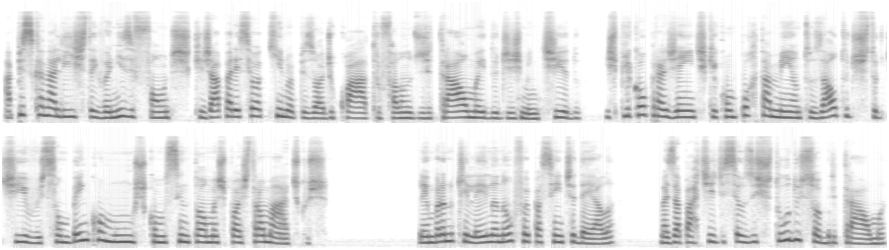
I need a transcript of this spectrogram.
A psicanalista Ivanise Fontes, que já apareceu aqui no episódio 4 falando de trauma e do desmentido, explicou pra gente que comportamentos autodestrutivos são bem comuns como sintomas pós-traumáticos. Lembrando que Leila não foi paciente dela mas a partir de seus estudos sobre trauma,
